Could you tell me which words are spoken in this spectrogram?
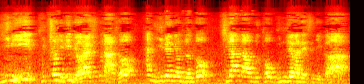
이미 부처님이 멸하시고 나서 한 200년 정도 지난 다음부터 문제가 됐으니까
